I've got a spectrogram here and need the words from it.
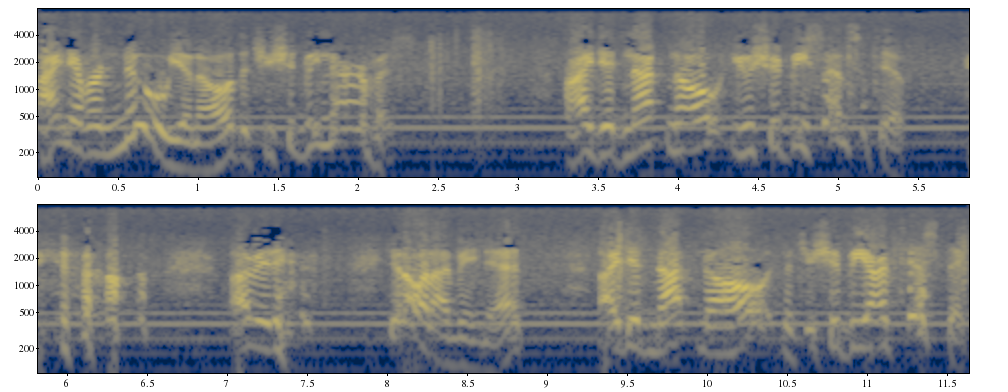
I never knew, you know, that you should be nervous. I did not know you should be sensitive. I mean, you know what I mean, Ed? I did not know that you should be artistic.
